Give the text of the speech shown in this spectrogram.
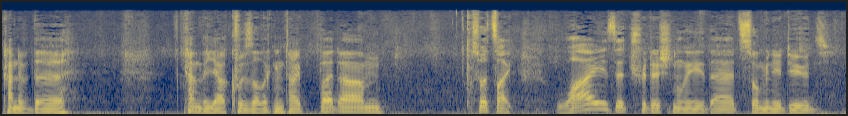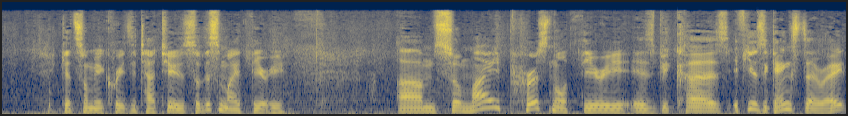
kind of the kind of the yakuza looking type. But um, so it's like, why is it traditionally that so many dudes get so many crazy tattoos? So this is my theory. Um, so my personal theory is because if you're a gangster, right,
